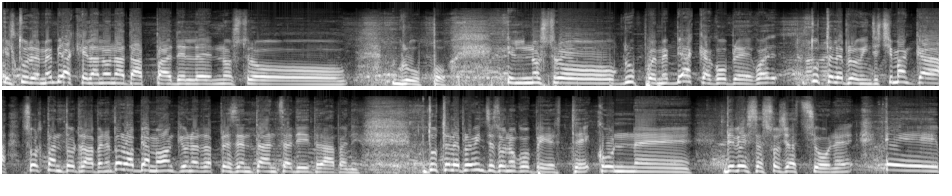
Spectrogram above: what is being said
il Tour MBH è la nona tappa del nostro gruppo. Il nostro gruppo MBH copre tutte le province, ci manca soltanto Trapani, però abbiamo anche una rappresentanza di Trapani. Tutte le province sono coperte con eh, diverse associazioni e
